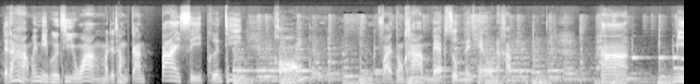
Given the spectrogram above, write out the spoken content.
แต่ถ้าหากไม่มีพื้นที่ว่าง มันจะทำการป้ายสีพื้นที่ของฝ่ายตรงข้ามแบบสุ่มในแถวนะครับหากมี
